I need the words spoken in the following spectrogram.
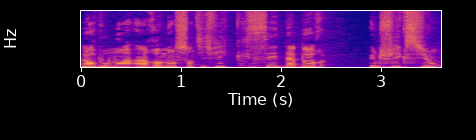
Alors pour moi, un roman scientifique, c'est d'abord une fiction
